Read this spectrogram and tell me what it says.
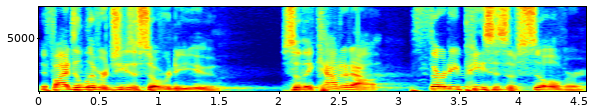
if I deliver Jesus over to you? So they counted out 30 pieces of silver.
